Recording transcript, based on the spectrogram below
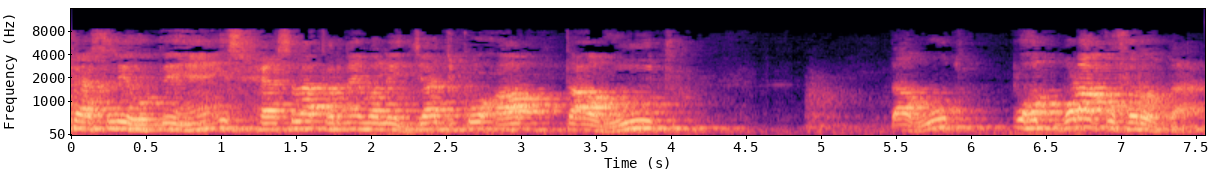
فیصلے ہوتے ہیں، اس فیصلہ کرنے والے جج کو آپ تاغوت تاغوت بہت بڑا کفر ہوتا ہے۔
